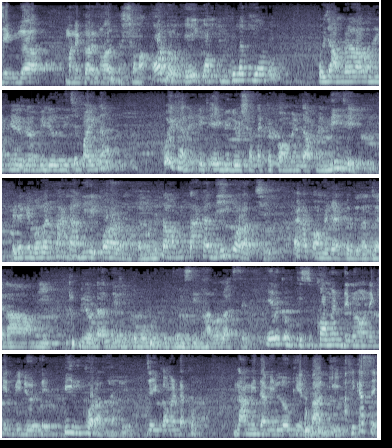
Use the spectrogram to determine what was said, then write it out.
যেগুলা মনে করেন সময় অটো, এই কমেন্টগুলো কি হবে? ওই যে আমরা অনেকের ভিডিওর নিচে পাই না, ওইখানে এই- ভিডিওর সাথে একটা কমেন্ট আপনি নিজে এটাকে বলা টাকা দিয়ে করার মতো উনি তো আমাকে টাকা দিয়েই করাচ্ছে। একটা কমেন্ট একটা দিলাম যে, না, আমি ভিডিওটা দেখে খুব উপকৃত হয়েছি, ভালো লাগছে। এরকম কিছু কমেন্ট দেখুন অনেকের ভিডিওতে পিন করা থাকে, যে কমেন্টটা খুব নামি দামি লোকের বা কি ঠিক আছে?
